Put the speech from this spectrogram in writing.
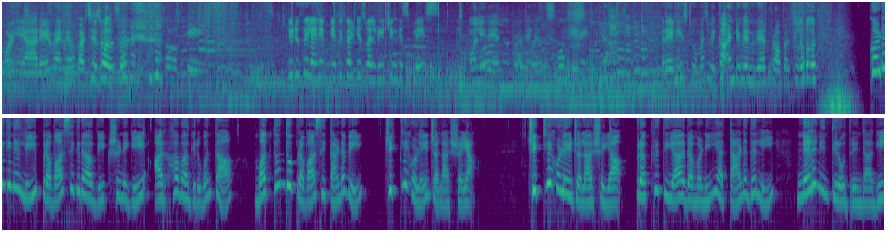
Why? Yeah, red wine we have purchased also. Okay. Did you feel any difficulties while reaching this place? only rain, nothing else. Only rain. Yeah. Rain is too much, we can't even wear proper clothes. ಕೊಡಗಿನಲ್ಲಿ ಪ್ರವಾಸಿಗರ ವೀಕ್ಷಣೆಗೆ ಅರ್ಹವಾಗಿರುವಂತ ಮತ್ತೊಂದು ಪ್ರವಾಸಿ ತಾಣವೇ ಚಿಕ್ಲಿಹೊಳೆ ಜಲಾಶಯ ಚಿಕ್ಲಿಹೊಳೆ ಜಲಾಶಯ ಪ್ರಕೃತಿಯ ರಮಣೀಯ ತಾಣದಲ್ಲಿ ನೆಲೆ ನಿಂತಿರೋದ್ರಿಂದಾಗಿ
